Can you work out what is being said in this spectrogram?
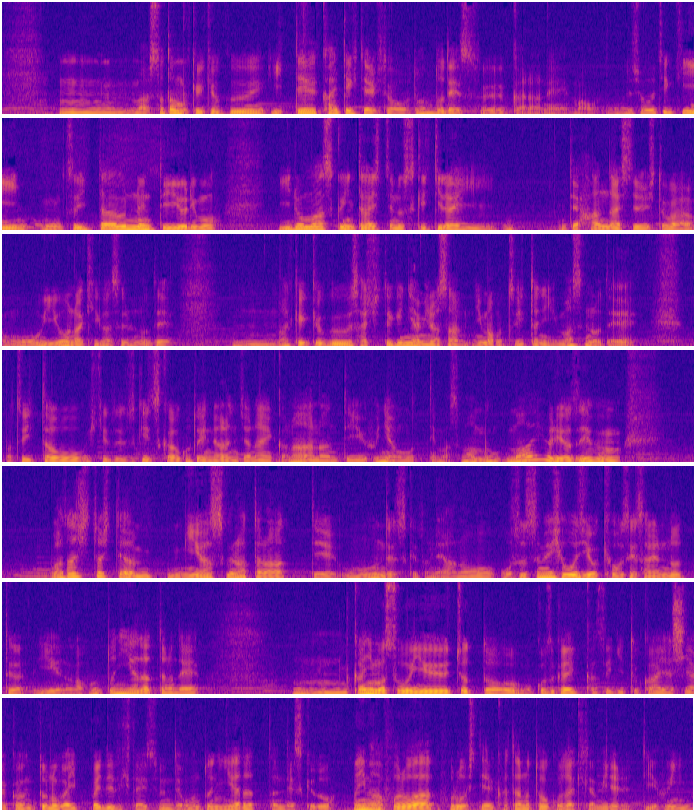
うんまあ外も結局行って帰ってきてる人がほとんどですからね、まあ、正直ツイッター云々っていうよりもイーロン・マスクに対しての好き嫌いで判断してる人が多いような気がするので、うんまあ、結局最終的には皆さん今もツイッターにいますので、まあ、ツイッターを引き続き使うことになるんじゃないかななんていうふうには思っています。まあ、前よりは随分私としては見やすくなったなって思うんですけどねあのおすすめ表示を強制されるのっていうのが本当に嫌だったので。うん、いかにもそういうちょっとお小遣い稼ぎとか怪しいアカウントのがいっぱい出てきたりするんで本当に嫌だったんですけど、まあ、今はフォロワーフォローしている方の投稿だけが見れるっていうふうに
